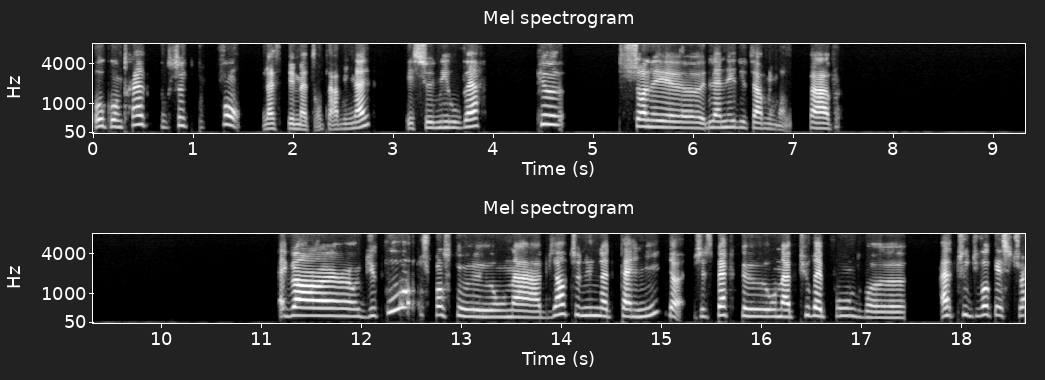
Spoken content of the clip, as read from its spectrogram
au contraire, pour ceux qui font l'aspect maths en terminale, et ce n'est ouvert que sur l'année de terminale, pas avant. Eh ben, du coup, je pense qu'on a bien tenu notre timing. J'espère qu'on a pu répondre à toutes vos questions.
